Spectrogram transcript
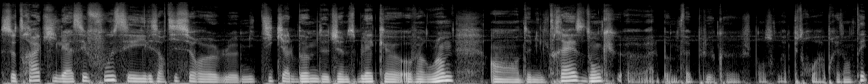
ce track, il est assez fou. C'est, il est sorti sur euh, le mythique album de James Blake, Overground, en 2013. Donc, album fabuleux que je pense qu'on n'a plus trop à présenter.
